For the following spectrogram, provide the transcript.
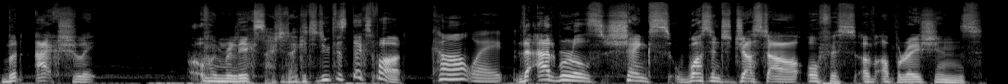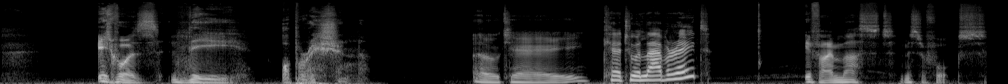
But actually. Oh, I'm really excited I get to do this next part. Can't wait. The Admiral's Shanks wasn't just our Office of Operations, it was the operation. Okay. Care to elaborate? If I must, Mr. Fawx.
